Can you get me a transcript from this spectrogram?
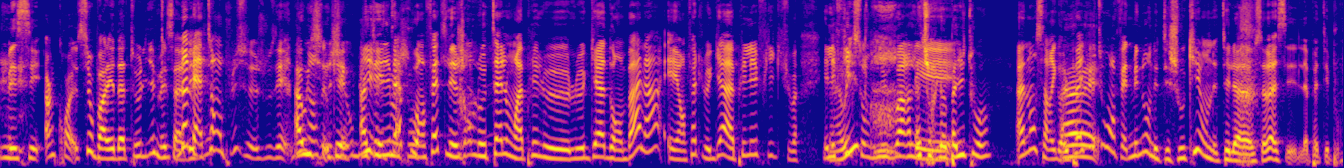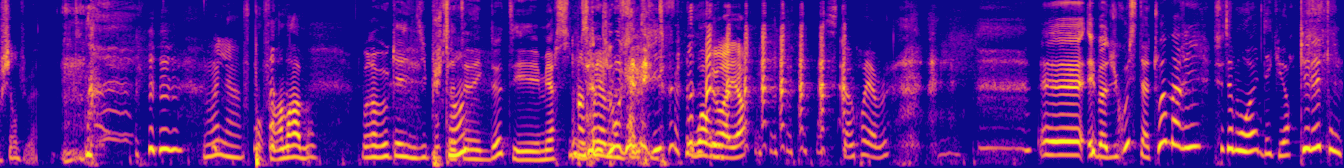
Mais c'est incroyable. Si on parlait d'atelier, mais ça. Non mais attends, en plus je vous ai. Ah oui, non, ok. j'ai oublié Atelier, l'étape où en fait les gens de l'hôtel ont appelé le, le gars d'en bas là, et en fait le gars a appelé les flics, tu vois. Et les Ah flics oui sont venus voir les. tu rigoles pas du tout, hein. Ah non, ça rigole Ah pas ouais. du tout en fait. Mais nous on était choqués, on était là, ça va, c'est de la pâté pour chien, tu vois. voilà. Pour faire un drame. Bravo Kalindi pour Putain. cette anecdote et merci Incroyable. Waouh. De rien. C'était incroyable. Euh, et bah du coup, c'est à toi, Marie. C'était moi, d'accord. Quel est ton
